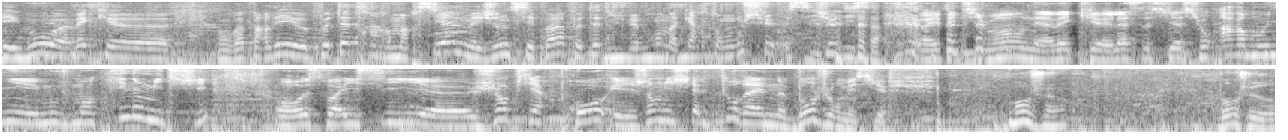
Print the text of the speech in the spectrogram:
Ego avec on va parler peut-être art martial mais je ne sais pas peut-être je vais prendre un carton rouge si je dis ça. Ouais, effectivement, on est avec euh, l'association Harmonie et Mouvement Kinomichi. On reçoit ici euh, Jean-Pierre Pro et Jean-Michel Touraine. Bonjour messieurs. Bonjour. Bonjour.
